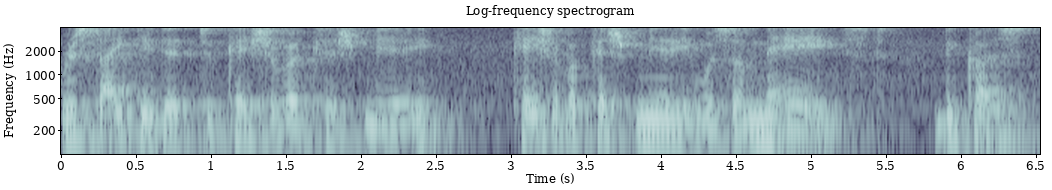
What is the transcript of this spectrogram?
recited it to Keshava Kashmiri. Keshava Kashmiri was amazed because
